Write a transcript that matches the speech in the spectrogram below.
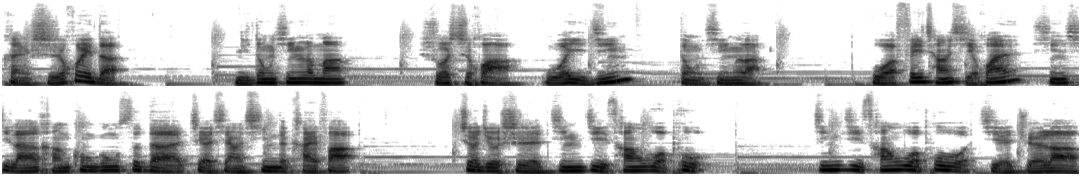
很实惠的，你动心了吗？说实话，我已经动心了。我非常喜欢新西兰航空公司的这项新的开发，这就是经济舱卧铺。经济舱卧铺解决了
